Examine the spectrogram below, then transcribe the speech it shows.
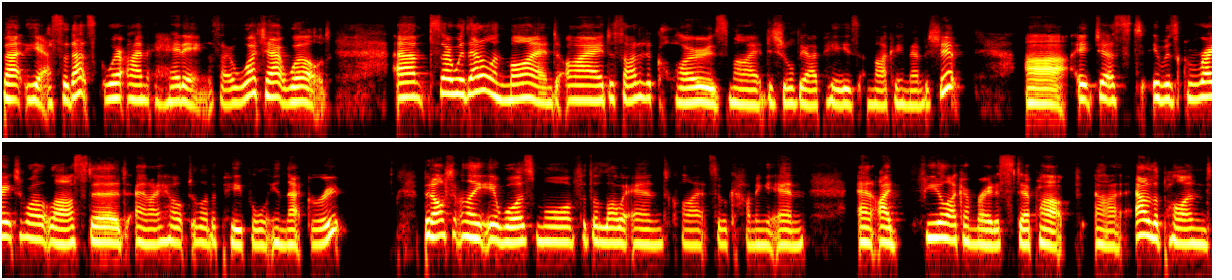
But yeah, so that's where I'm heading. So watch out, world. Um, so with that all in mind, I decided to close my digital VIPs marketing membership. Uh, it just it was great while it lasted, and I helped a lot of people in that group. But ultimately, it was more for the lower end clients who were coming in and I feel like I'm ready to step up uh, out of the pond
